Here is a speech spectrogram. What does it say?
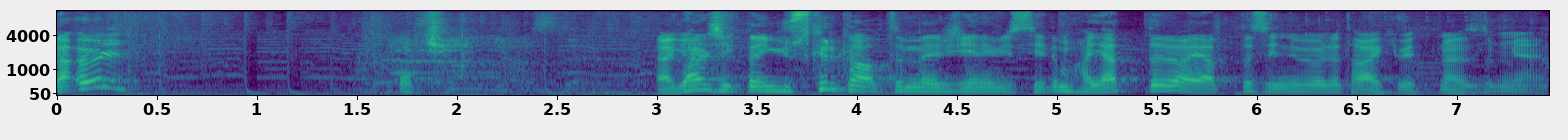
La öl. Okey. Ya gerçekten 140 altın vereceğini bilseydim hayatta ve hayatta seni böyle takip etmezdim yani.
